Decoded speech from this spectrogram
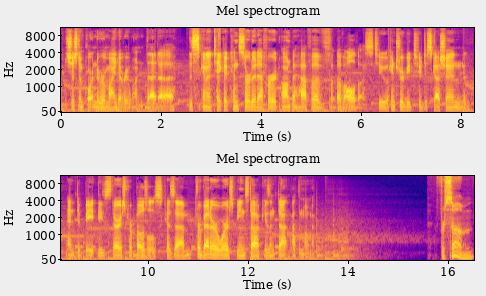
it's just important to remind everyone that uh, this is going to take a concerted effort on behalf of, of all of us to contribute to discussion and debate these various proposals because, um, for better or worse, Beanstalk isn't done at the moment. For some,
